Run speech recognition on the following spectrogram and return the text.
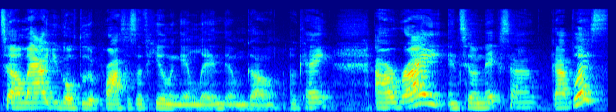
to allow you go through the process of healing and letting them go okay? All right until next time god bless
